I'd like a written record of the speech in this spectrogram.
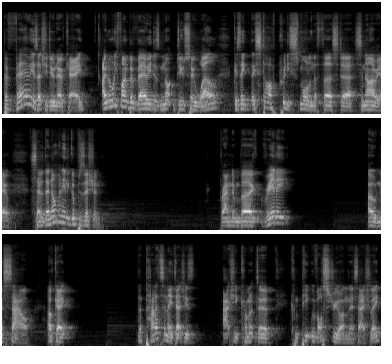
Bavaria is actually doing okay. I normally find Bavaria does not do so well because they, they start pretty small in the first uh, scenario. So they're not really in a good position. Brandenburg. Really? Oh, Nassau. Okay. The Palatinate actually is actually coming up to compete with Austria on this, actually.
